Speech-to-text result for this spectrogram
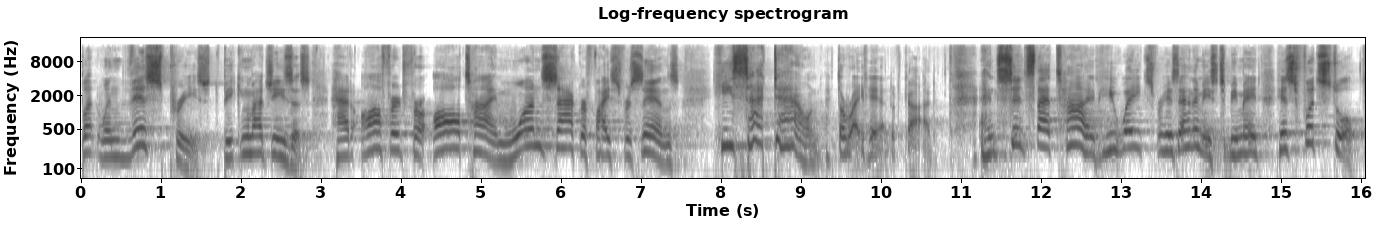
But when this priest, speaking about Jesus, had offered for all time one sacrifice for sins, he sat down at the right hand of God. And since that time, he waits for his enemies to be made his footstool.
